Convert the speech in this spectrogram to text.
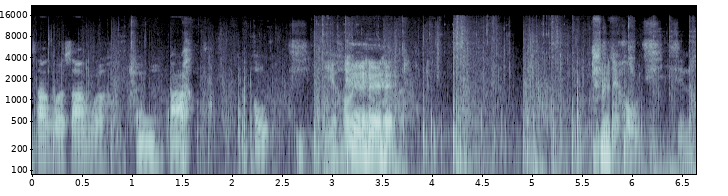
三個三個，衝啊！好遲去啊，佢哋好遲先去啊。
